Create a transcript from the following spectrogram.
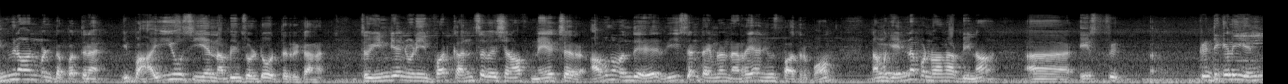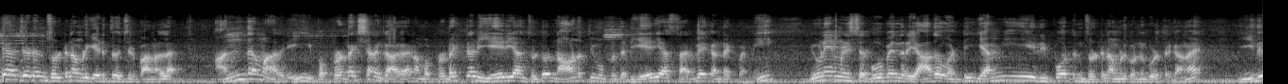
என்விரான்மெண்ட்டை பற்றின இப்போ ஐயூசிஎன் அப்படின்னு சொல்லிட்டு ஒருத்தர் இருக்காங்க. So Indian union for conservation of nature அவங்க வந்து ரீசெண்ட் டைமில் நிறையா நியூஸ் பார்த்துருப்போம். நமக்கு என்ன பண்ணுவாங்க அப்படின்னா கிரிட்டிக்கலி என்டேஞ்சர்டுன்னு சொல்லிட்டு நம்மளுக்கு எடுத்து வச்சுருப்பாங்கல்ல. அந்த மாதிரி இப்போ ப்ரொடெக்ஷனுக்காக நம்ம ப்ரொடெக்டட் ஏரியான்னு சொல்லிட்டு ஒரு நானூற்றி முப்பத்தெட்டு ஏரியா சர்வே கண்டக்ட் பண்ணி யூனியன் மினிஸ்டர் பூபேந்திர யாதவ் வந்துட்டு எம்இ ரிப்போர்ட்னு சொல்லிட்டு நம்மளுக்கு ஒன்று கொடுத்துருக்காங்க. இது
